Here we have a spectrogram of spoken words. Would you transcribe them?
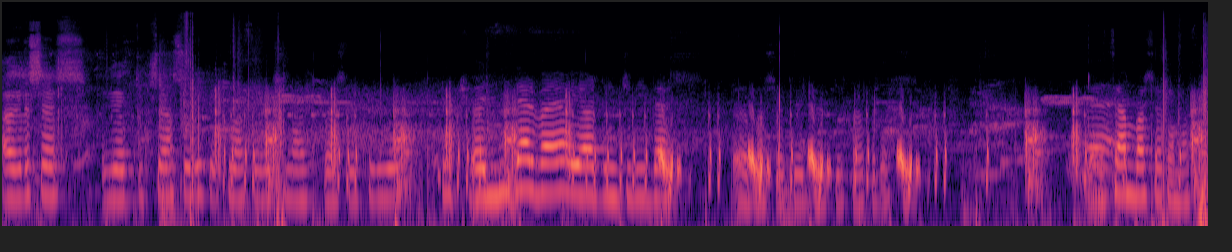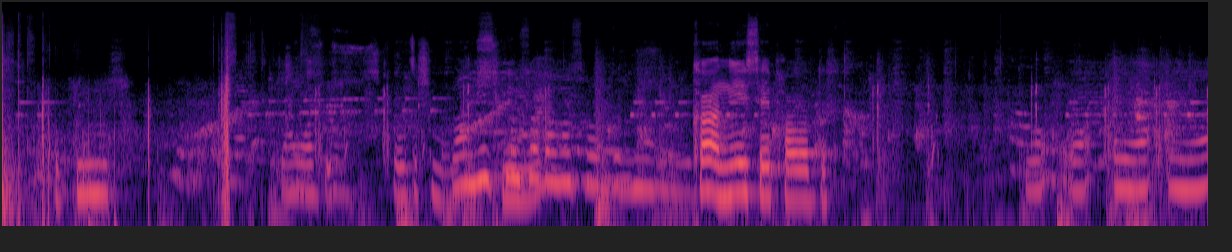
Arkadaşlar Göktürk şu an söylüyor ki savaşı nasıl başlatılıyor. Ee, lider veya yardımcı lider e, başlatıyor Göktürk arkadaşlar. Yani sen başlatamazsın. Çok bilmiş. Kardeşim Lan hiç kimse bana saldırmıyor. Kaan neyse hep havadır. Ya, ya, ya, ya.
